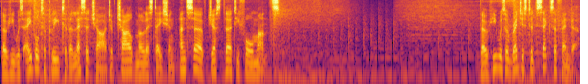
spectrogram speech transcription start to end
though he was able to plead to the lesser charge of child molestation and served just 34 months. Though he was a registered sex offender,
